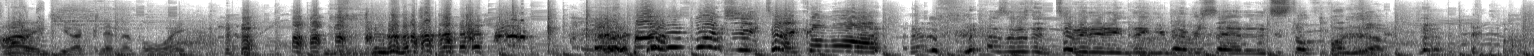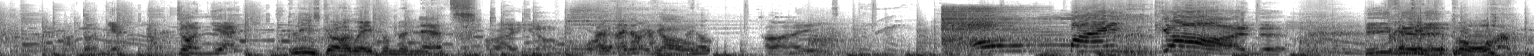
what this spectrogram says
Orange, you a clever boy. Actually, Ted, come on! That's the most intimidating thing you've ever said, and it's still fucked up. Not done yet. Not done yet. Please go away from the net. Alright, you know, I, I, don't. I go. I, don't. I Oh my god! He did it!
